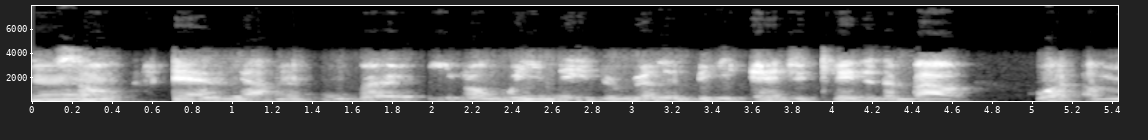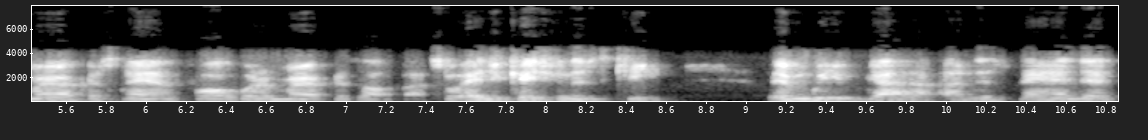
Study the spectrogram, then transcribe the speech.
Mm-hmm. So yeah. we have to be very, you know, we need to really be educated about what America stands for, what America is all about. So education is key, and we've got to understand that.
